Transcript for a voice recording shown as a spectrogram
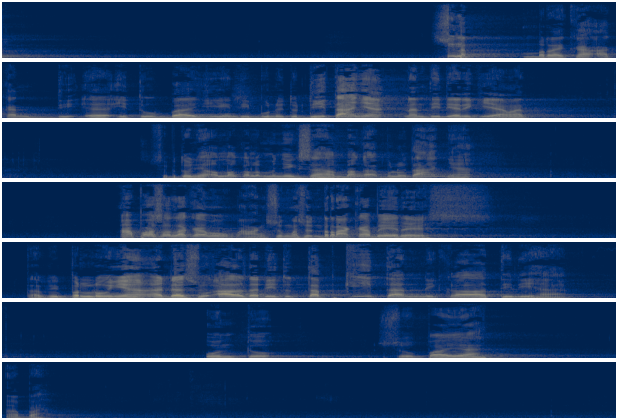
silat mereka akan di, e, itu bayi yang dibunuh itu ditanya nanti di hari kiamat. Sebetulnya Allah kalau menyiksa hamba nggak perlu tanya. Apa salah kamu? Langsung masuk neraka beres. Tapi perlunya ada soal tadi itu tabkitan likatiliha. Untuk supaya apa?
